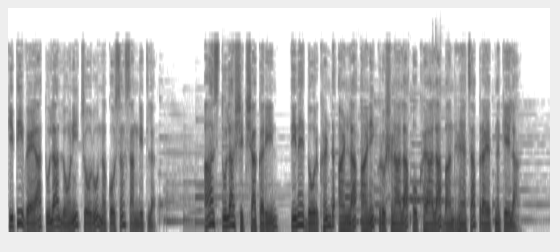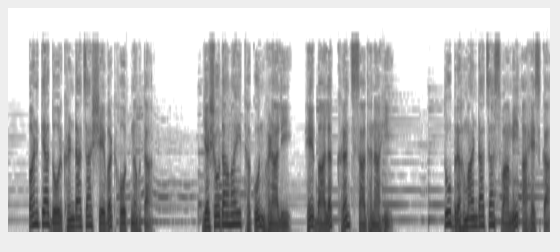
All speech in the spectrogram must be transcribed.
किती वेळा तुला लोणी चोरू नकोस सांगितलं. आज तुला शिक्षा करीन तिने दोरखंड आणला आणि कृष्णाला ओखळाला बांधण्याचा प्रयत्न केला. पण त्या दोरखंडाचा शेवट होत नव्हता. यशोदामाई थकून म्हणाली हे बालक खरंच साधन नाही. तू ब्रह्मांडाचा स्वामी आहेस का?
